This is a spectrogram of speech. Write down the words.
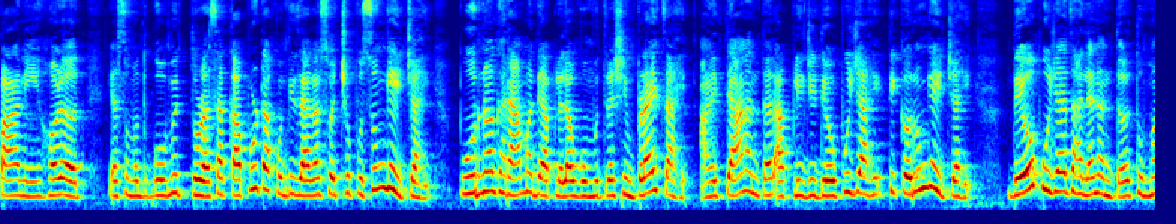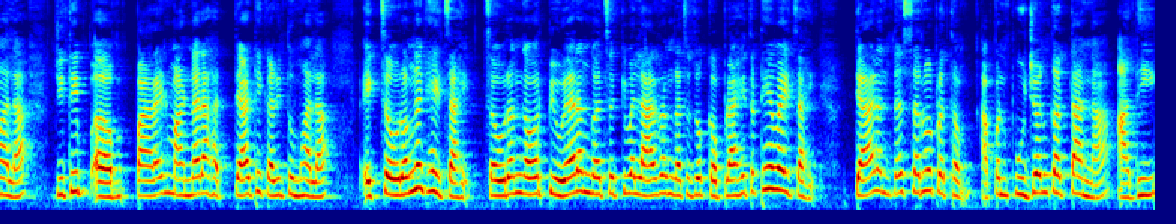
पाणी हळद यासोबत गोमूत्र थोडासा कापूर टाकून ती जागा स्वच्छ पुसून घ्यायची आहे. पूर्ण घरामध्ये आपल्याला गोमूत्र शिंपडायचं आहे आणि त्यानंतर आपली जी देवपूजा आहे ती करून घ्यायची आहे. देवपूजा झाल्यानंतर तुम्हाला जिथे पारायण मांडणार आहात त्या ठिकाणी तुम्हाला एक चौरंग घ्यायचा आहे. चौरंगावर पिवळ्या रंगाचं किंवा लाल रंगाचा जो कपडा आहे तो ठेवायचा आहे. त्यानंतर सर्वप्रथम आपण पूजन करताना आधी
